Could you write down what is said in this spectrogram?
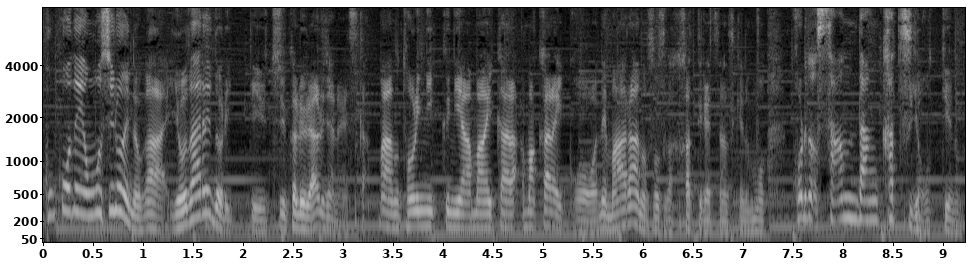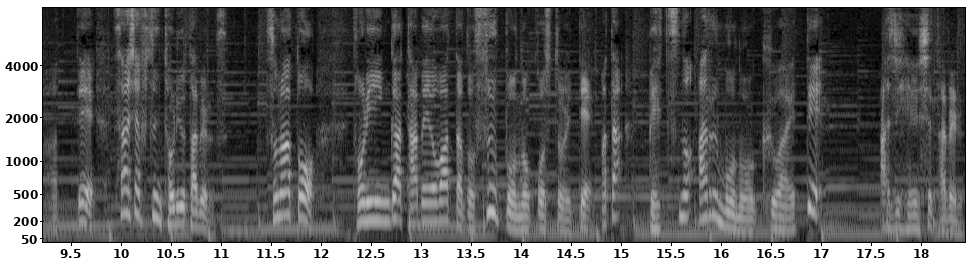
ここで面白いのが、よだれ鶏っていう中華料理あるじゃないですか。まああの鶏肉に甘いから、甘辛いこうね、マーラーのソースがかかってるやつなんですけども、これの三段活用っていうのがあって、最初は普通に鶏を食べるんです。その後、鶏が食べ終わった後、スープを残しておいて、また別のあるものを加えて、味変して食べる。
